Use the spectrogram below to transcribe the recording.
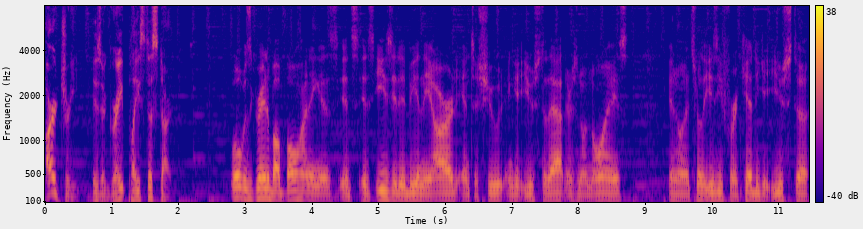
archery is a great place to start. What was great about bow hunting is it's, it's easy to be in the yard and to shoot and get used to that. There's no noise. You know, it's really easy for a kid to get used to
